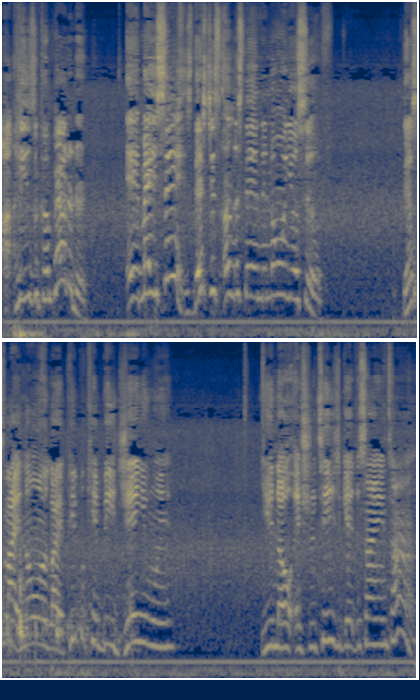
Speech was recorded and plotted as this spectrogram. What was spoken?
Uh, he's a competitor. It made sense. That's just understanding knowing yourself. That's like knowing like people can be genuine, you know, and strategic at the same time.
